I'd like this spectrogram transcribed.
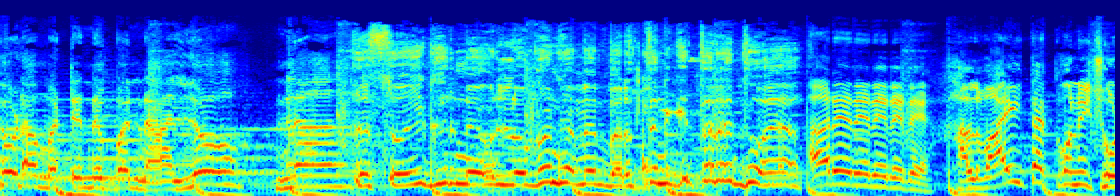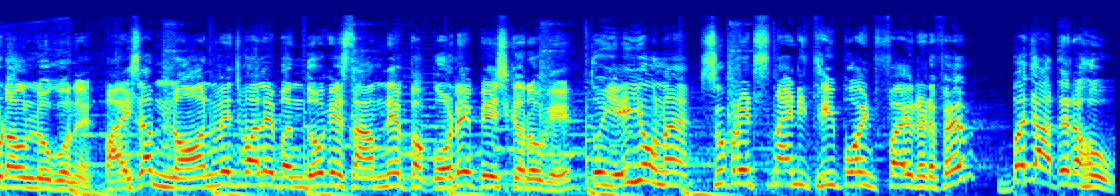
थोड़ा मटन बना लो ना। रसोई घर में उन लोगों ने हमें बर्तन की तरह धोया। अरे रे रे रे रे हलवाई तक को नहीं छोड़ा उन लोगों ने? भाई साहब नॉनवेज वाले बंदों के सामने पकोड़े पेश करोगे तो यही होना है। सुपर हिट्स 93.5 रेड एफएम बजाते रहो।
